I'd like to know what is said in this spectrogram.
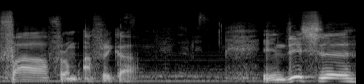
far from Africa. In this uh,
